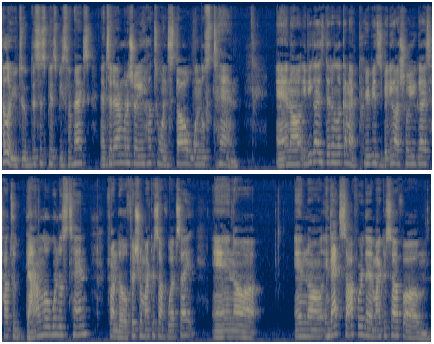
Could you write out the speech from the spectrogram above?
Hello YouTube, this is PSP Slim Hacks, and today I'm going to show you how to install Windows 10. And uh, if you guys didn't look at my previous video, I show you guys how to download Windows 10 from the official Microsoft website. And uh, and uh, in that software that Microsoft, um,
